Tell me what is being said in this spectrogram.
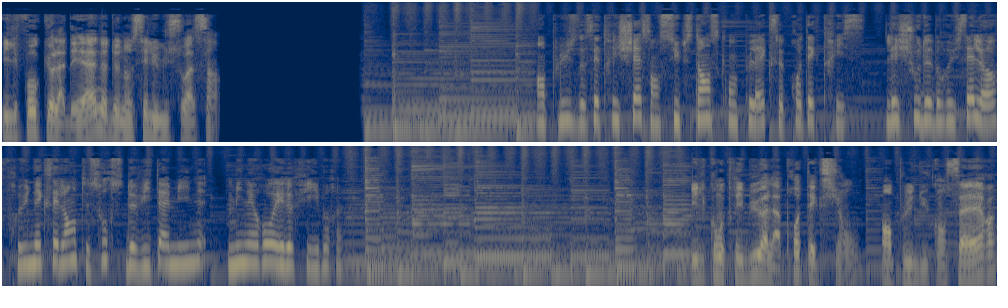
il faut que l'ADN de nos cellules soit sain. En plus de cette richesse en substances complexes protectrices, les choux de Bruxelles offrent une excellente source de vitamines, minéraux et de fibres. Ils contribuent à la protection, en plus du cancer,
